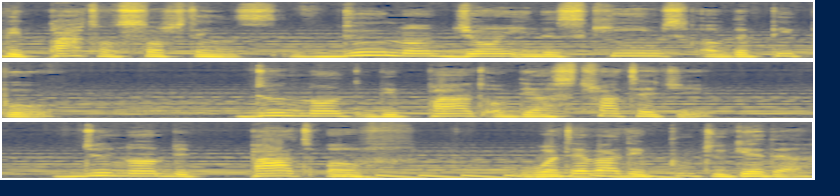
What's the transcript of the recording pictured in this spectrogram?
be part of such things. Do not join in the schemes of the people. Do not be part of their strategy. Do not be part of whatever they put together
